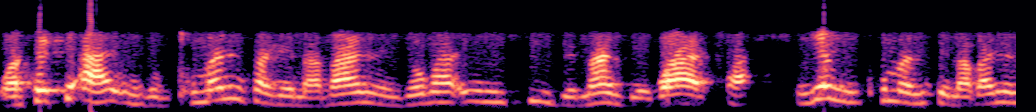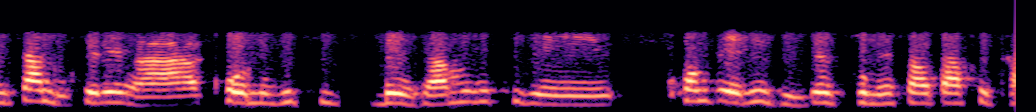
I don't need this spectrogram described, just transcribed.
Wasethi hayi ngizokuxhumanisa-ke labanye njengoba imsize manje kwatsha ngike ngikuxhumanise labanye mhlawumbe sebengakhona ukuthi bezame ukuthi bekhompere izinto eziphume e-south africa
